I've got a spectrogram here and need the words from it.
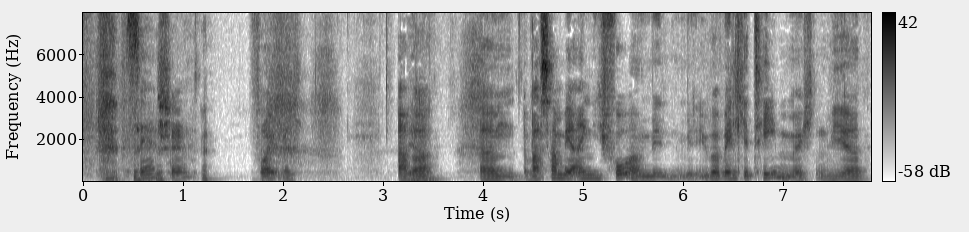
sehr schön. Freut mich. Aber Ähm, was haben wir eigentlich vor? Über welche Themen möchten wir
